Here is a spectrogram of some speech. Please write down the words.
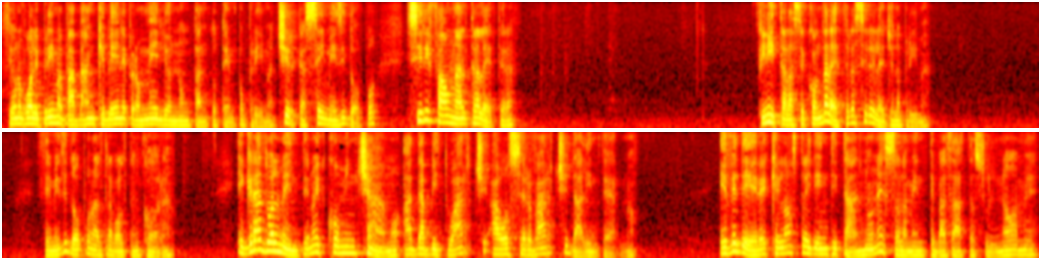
se uno vuole prima va anche bene, però meglio non tanto tempo prima, circa sei mesi dopo, si rifà un'altra lettera. Finita la seconda lettera si rilegge la prima. Sei mesi dopo un'altra volta ancora e gradualmente noi cominciamo ad abituarci a osservarci dall'interno e vedere che la nostra identità non è solamente basata sul nome,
